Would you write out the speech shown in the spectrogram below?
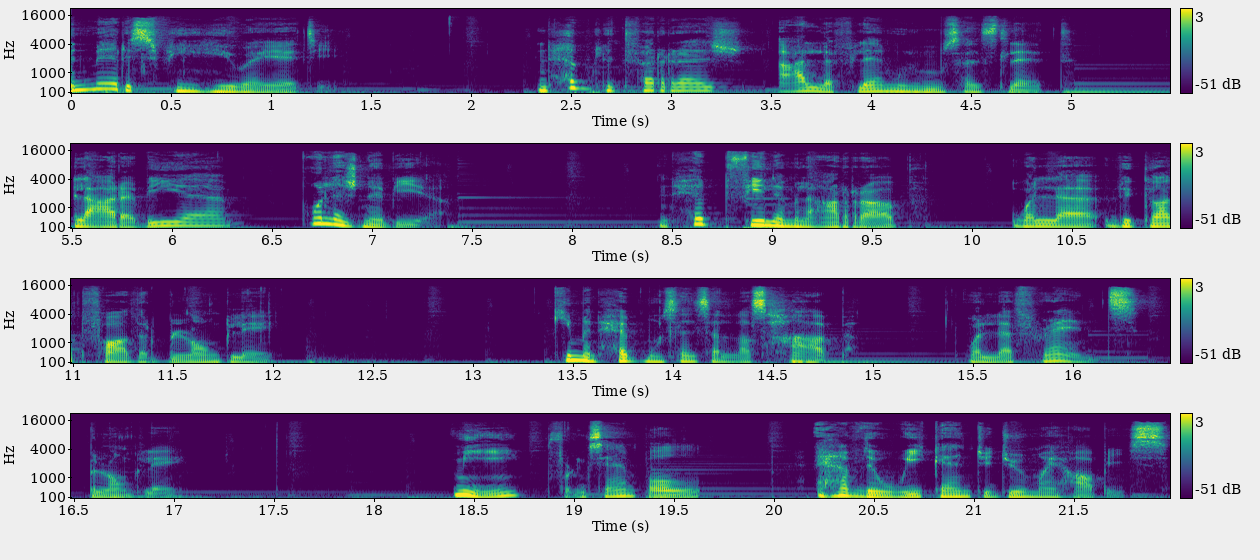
نمارس فيه هواياتي نحب نتفرج على الأفلام والمسلسلات العربية والأجنبية نحب فيلم العراب ولا The Godfather باللونجلي كيما نحب مسلسل الأصحاب ولا Friends باللونجلي Me, for example, I have the weekend to do my hobbies.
